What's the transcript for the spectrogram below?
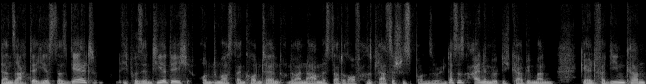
Dann sagt er, hier ist das Geld, ich präsentiere dich und du machst deinen Content und mein Name ist da drauf. Also klassisches Sponsoring. Das ist eine Möglichkeit, wie man Geld verdienen kann.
